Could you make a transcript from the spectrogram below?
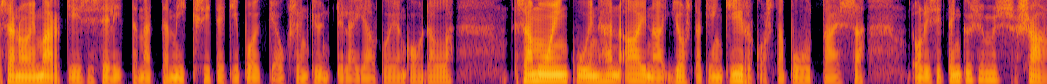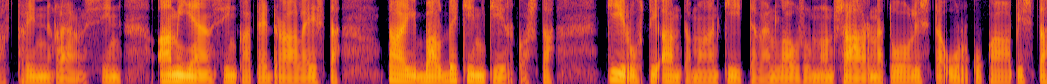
sanoi Markiisi selittämättä, miksi teki poikkeuksen kynttilän jalkojen kohdalla, samoin kuin hän aina jostakin kirkosta puhuttaessa, oli sitten kysymys Chartrin, Reims,in Amiensin katedraaleista tai Balbekin kirkosta, kiiruhti antamaan kiittävän lausunnon saarnatuolista, urkukaapista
